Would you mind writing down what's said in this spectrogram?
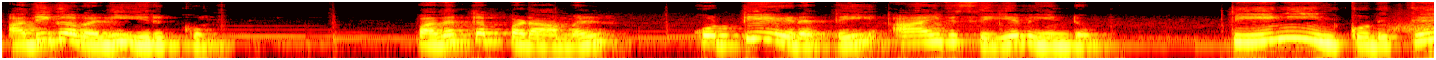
அதிக வலி இருக்கும். பதட்டப்படாமல் கொட்டிய இடத்தை ஆய்வு செய்ய வேண்டும். தேனீயின் கொடுக்கு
